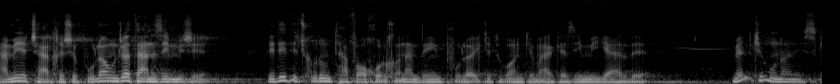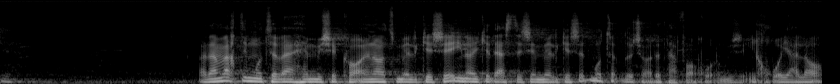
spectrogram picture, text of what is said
همه چرخش پولا اونجا تنظیم میشه. دیدید هیچ کدوم تفاخر کنن به این پولایی که تو بانک مرکزی میگرده؟ ملک اونا نیست که. آدم وقتی متوهم میشه کائنات ملکشه اینایی که دستش ملکشه دچار تفاخر میشه. این خویلا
